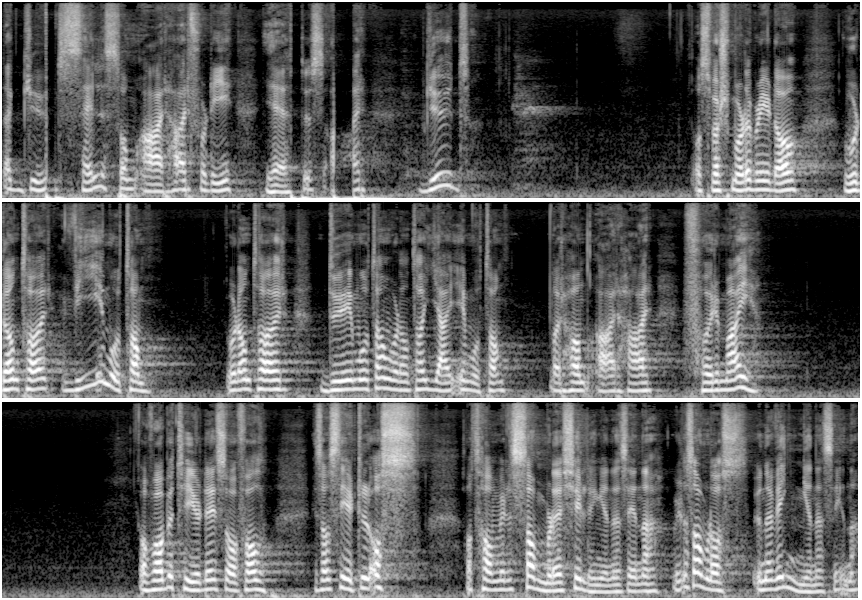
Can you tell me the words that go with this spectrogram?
Det er Gud selv som er her fordi Jesus er Gud. Og spørsmålet blir da hvordan tar vi imot ham? Hvordan tar du imot ham? Hvordan tar jeg imot ham når han er her for meg? Og hva betyr det i så fall hvis han sier til oss at han vil samle kyllingene sine, vil samle oss under vingene sine?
